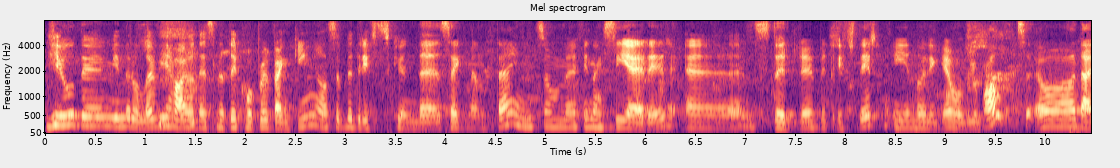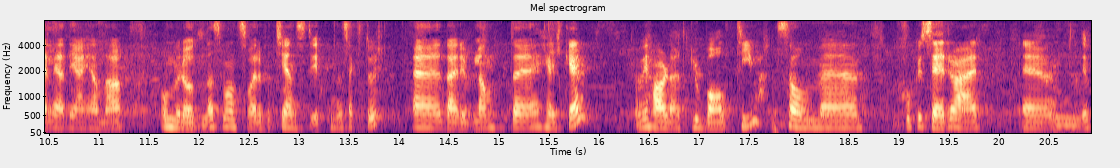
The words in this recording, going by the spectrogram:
Jo, det er min rolle. Vi har jo det som heter corporate banking, altså bedriftskundesegmentet, som finansierer eh, større bedrifter i Norge og globalt. Og der leder jeg en av områdene som har ansvaret for tjenesteytende sektor, eh, deriblant eh. Og vi har da et globalt team som fokuserer og er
